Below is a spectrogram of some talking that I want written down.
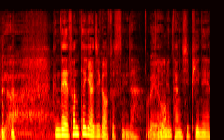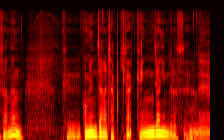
근데 선택 여지가 없었습니다. 왜요? 왜냐하면 당시 비내에서는 그 공연장을 잡기가 굉장히 힘들었어요. 네.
